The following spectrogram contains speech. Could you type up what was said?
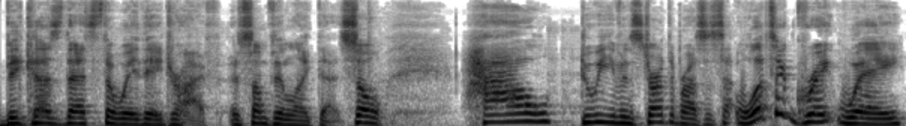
because that's the way they drive, or something like that. So, how do we even start the process? What's a great way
